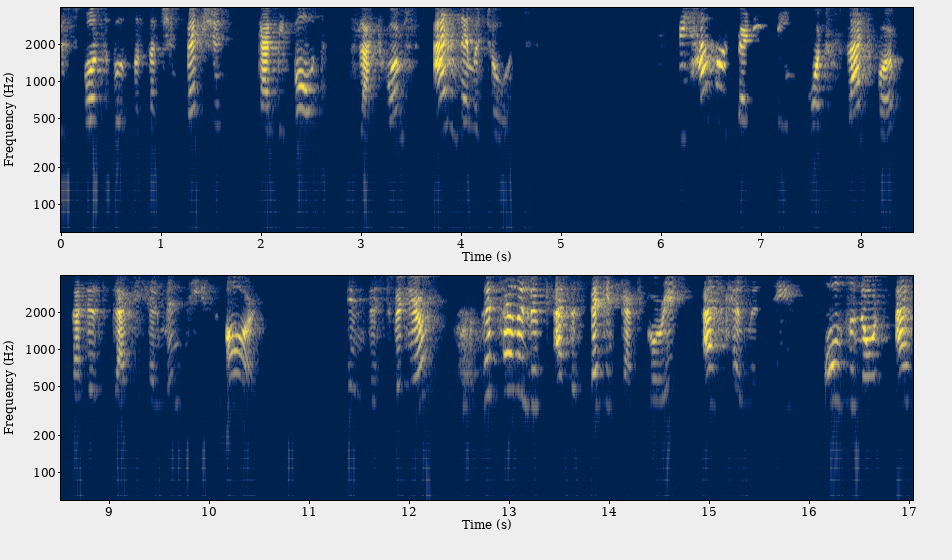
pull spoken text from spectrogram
responsible for such infections can be both flatworms and nematodes. We have already seen what flatworm, that is Platyhelminthes, are. In this video, let's have a look at the second category, Aschelminthes, also known as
